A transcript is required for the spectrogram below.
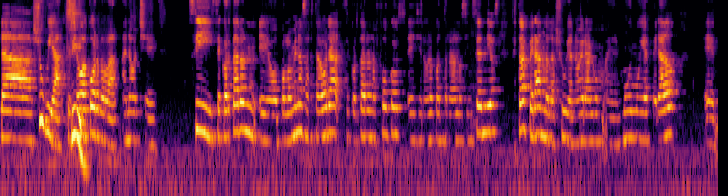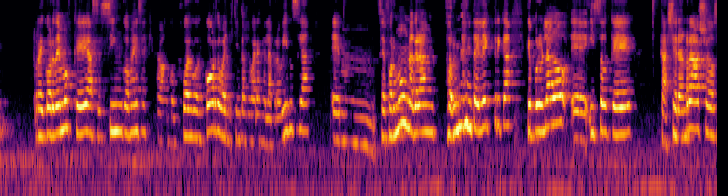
La lluvia que llegó a Córdoba anoche. Sí, se cortaron, eh, o por lo menos hasta ahora se cortaron los focos, eh, se logró controlar los incendios. Se estaba esperando la lluvia, no era algo eh, muy, muy esperado. Recordemos que hace cinco meses que estaban con fuego en Córdoba, en distintos lugares de la provincia. Em, se formó una gran tormenta eléctrica que por un lado eh, hizo que cayeran rayos,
